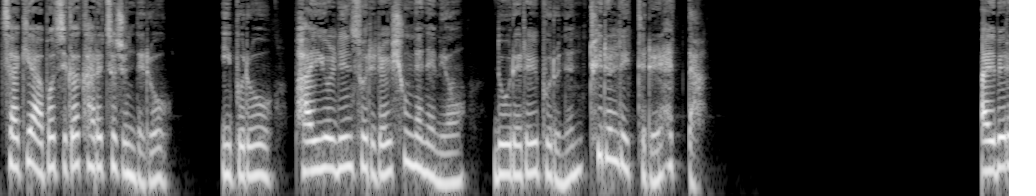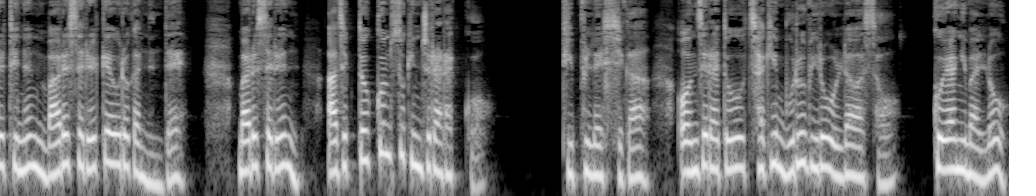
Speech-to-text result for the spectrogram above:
자기 아버지가 가르쳐 준 대로 입으로 바이올린 소리를 흉내내며 노래를 부르는 튀를리트를 했다. 알베르티는 마르셀을 깨우러 갔는데 마르셀은 아직도 꿈속인 줄 알았고 디플래시가 언제라도 자기 무릎 위로 올라와서 고양이 말로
